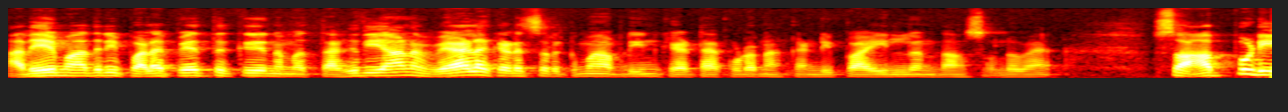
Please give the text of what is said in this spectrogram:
அதே மாதிரி பல பேர்த்துக்கு நம்ம தகுதியான வேலை கிடைச்சிருக்குமா அப்படின்னு கேட்டால் கூட நான் கண்டிப்பாக இல்லைன்னு தான் சொல்லுவேன். ஸோ அப்படி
